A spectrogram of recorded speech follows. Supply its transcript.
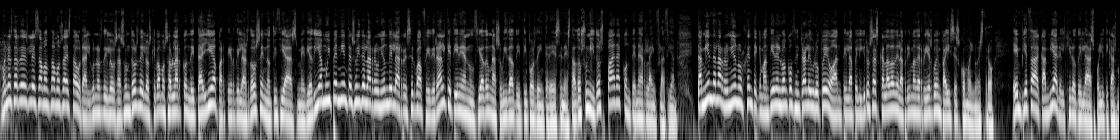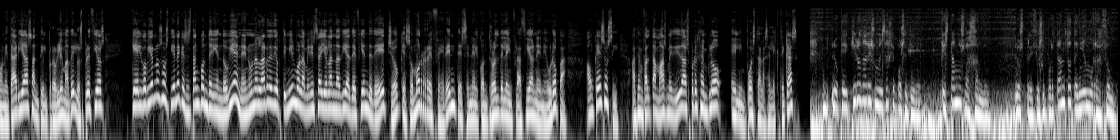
Buenas tardes, les avanzamos a esta hora algunos de los asuntos de los que vamos a hablar con detalle a partir de las 2 en Noticias Mediodía. Muy pendientes hoy de la reunión de la Reserva Federal que tiene anunciada una subida de tipos de interés en Estados Unidos para contener la inflación. También de la reunión urgente que mantiene el Banco Central Europeo ante la peligrosa escalada de la prima de riesgo en países como el nuestro. Empieza a cambiar el giro de las políticas monetarias ante el problema de los precios que el gobierno sostiene que se están conteniendo bien. En un alarde de optimismo, la ministra Yolanda Díaz defiende, de hecho, que somos referentes en el control de la inflación en Europa. Aunque eso sí, hacen falta más medidas, por ejemplo, el impuesto a las eléctricas. Lo que quiero dar es un mensaje positivo. Estamos bajando los precios y, por tanto, teníamos razón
